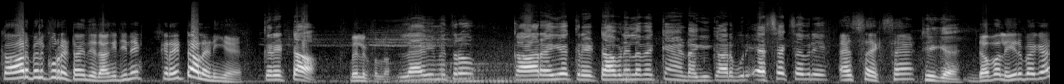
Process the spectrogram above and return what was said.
ਕਾਰ ਬਿਲਕੁਲ ਰੇਟਾਂ ਹੀ ਦੇ ਦਾਂਗੇ ਜਿਹਨੇ ਕਰੇਟਾ ਲੈਣੀ ਹੈ। ਕਰੇਟਾ? ਬਿਲਕੁਲ। ਲੈ ਵੀ ਮਿੱਤਰੋ ਕਾਰ ਹੈਗੀ ਆ ਕਰੇਟਾ ਆਪਣੇ ਲਵੇ ਘੈਂਟ ਹੈਗੀ ਕਾਰ ਪੂਰੀ। ਐਸਐਕਸ ਹੈ ਵੀਰੇ। SX ਹੈ। ਠੀਕ ਹੈ। ਡਬਲ 에ਅਰ ਬੈਗ ਹੈ।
